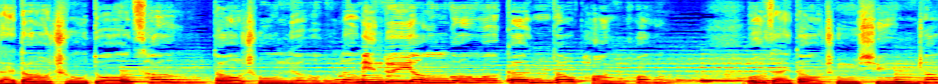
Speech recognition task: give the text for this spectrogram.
在到处躲藏，到处流浪，面对阳光我感到彷徨。我在到处寻找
